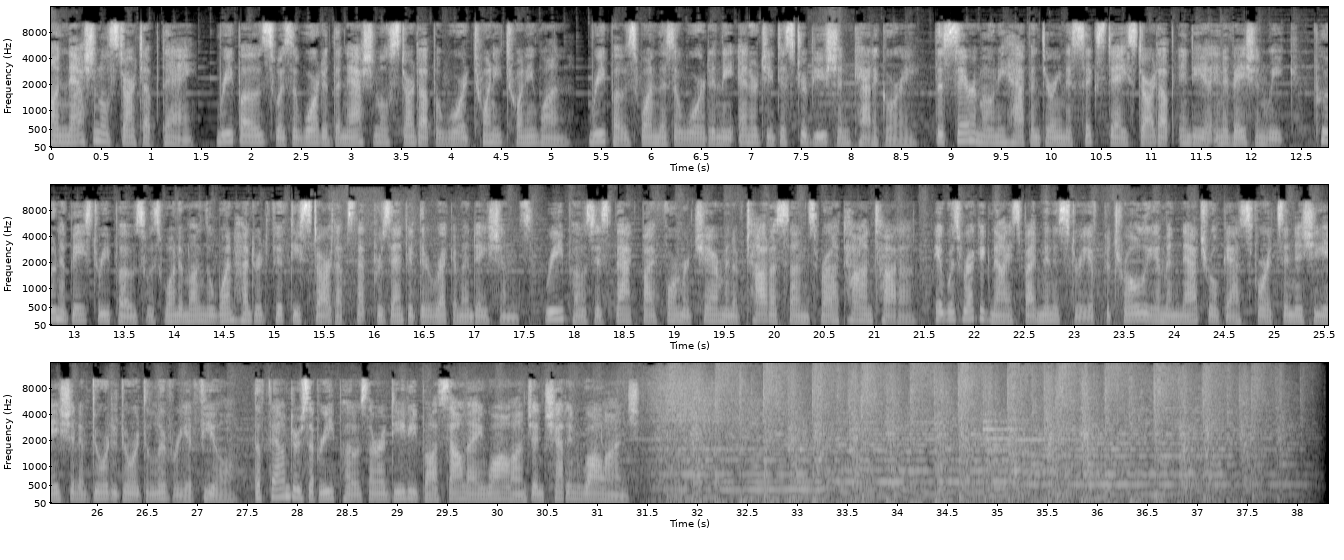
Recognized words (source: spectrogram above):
On National Startup Day, Repos was awarded the National Startup Award 2021. Repos won this award in the energy distribution category. The ceremony happened during the six-day Startup India Innovation Week. Pune-based Repos was one among the 150 startups that presented their recommendations. Repos is backed by former chairman of Tata Sons Ratan Tata. It was recognized by Ministry of Petroleum and Natural Gas for its initiation of door-to-door delivery of fuel. The founders of Repos are Aditi Bhosale Walunj and Chetan Walunj.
